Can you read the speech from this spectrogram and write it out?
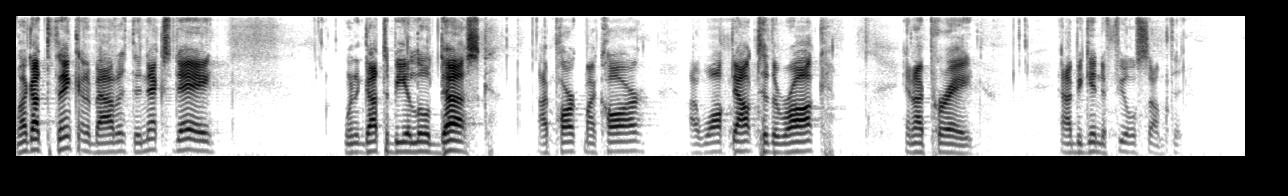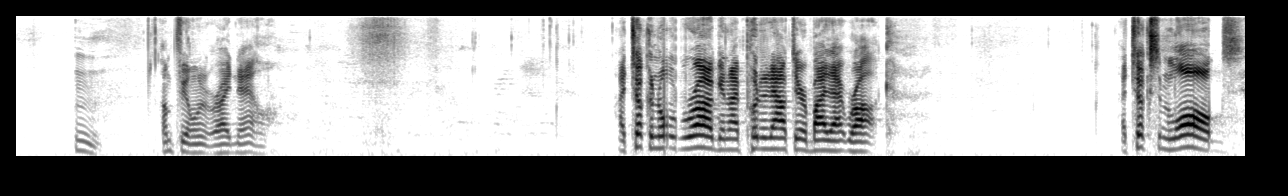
Well, I got to thinking about it. The next day, when it got to be a little dusk, I parked my car, I walked out to the rock, and I prayed. and I begin to feel something. Mm, I'm feeling it right now. I took an old rug and I put it out there by that rock. I took some logs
